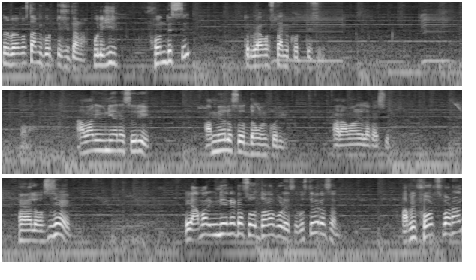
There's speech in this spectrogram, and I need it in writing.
তোর ব্যবস্থা আমি করতেছি তারা পুলিশ ফোন দিচ্ছি, তোর ব্যবস্থা আমি করতেছি। আমার ইউনিয়নে চুরি, আমি হলো চোর দমন করি, আর আমার এলাকায় চুরি। হ্যাঁ হ্যালো, ওসি সাহেব। এই আমার ইউনিয়নে একটা চোর ধরা পড়েছে, বুঝতে পেরেছেন? আপনি ফোর্স পাঠান।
